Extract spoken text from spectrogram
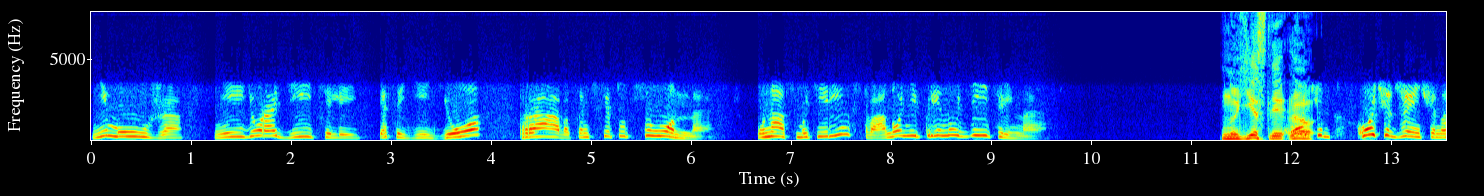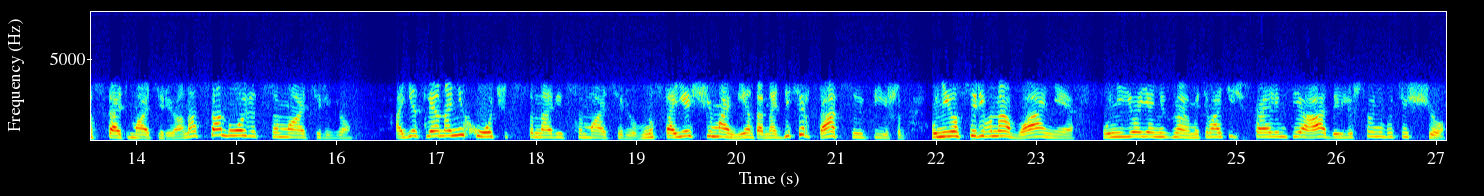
ни мужа, ни ее родителей. Это ее право конституционное. У нас материнство, оно не принудительное. Но если... э, Хочет, хочет женщина стать матерью, она становится матерью. А если она не хочет становиться матерью, в настоящий момент она диссертацию пишет, у нее соревнования, у нее, я не знаю, математическая олимпиада или что-нибудь еще.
